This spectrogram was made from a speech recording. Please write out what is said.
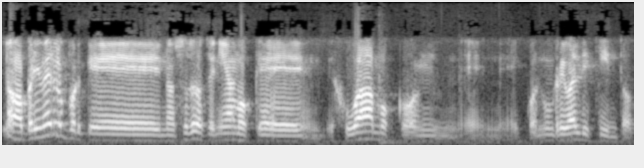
No, primero porque nosotros teníamos que jugábamos con, eh, con un rival distinto.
